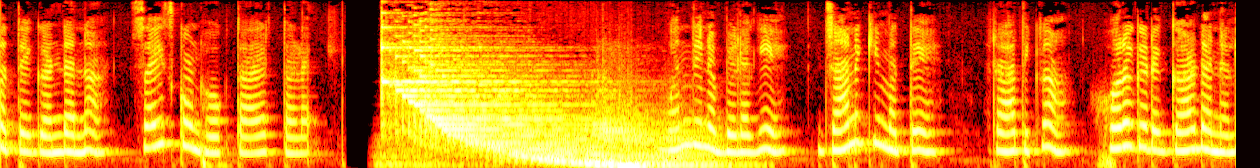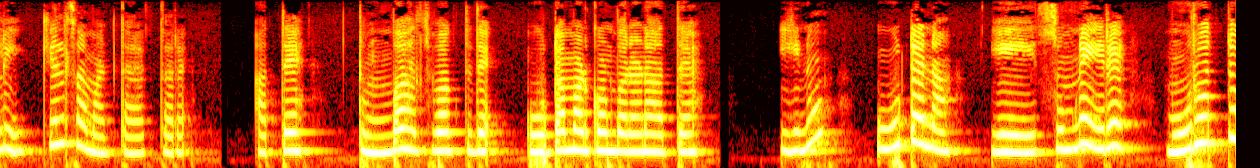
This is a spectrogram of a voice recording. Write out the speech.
ಮತ್ತೆ ಗಂಡನ್ನ ಸಹಿಸ್ಕೊಂಡು ಹೋಗ್ತಾ ಇರ್ತಾಳೆ. ಒಂದಿನ ಬೆಳಗ್ಗೆ ಜಾನಕಿ ಮತ್ತೆ ರಾಧಿಕಾ ಹೊರಗಡೆ ಗಾರ್ಡನಲ್ಲಿ ಕೆಲಸ ಮಾಡ್ತಾ ಇರ್ತಾರೆ. ಅತ್ತೆ ತುಂಬ ಹಸುವಾಗ್ತಿದೆ. ಊಟ ಮಾಡ್ಕೊಂಡು ಬರೋಣ ಅತ್ತೆ. ಏನು? ಊಟನಾ? ಏ ಸುಮ್ಮನೆ ಇರೆ, ಮೂರು ಹೊತ್ತು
